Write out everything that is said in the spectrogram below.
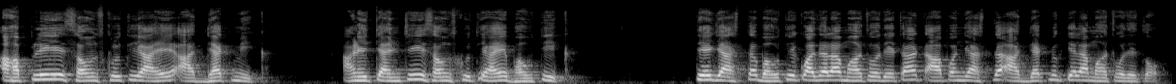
आपली संस्कृती आहे आध्यात्मिक. आणि त्यांची संस्कृती आहे भौतिक. ते जास्त भौतिकवादाला महत्त्व देतात आपण जास्त आध्यात्मिकतेला महत्त्व देतो.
